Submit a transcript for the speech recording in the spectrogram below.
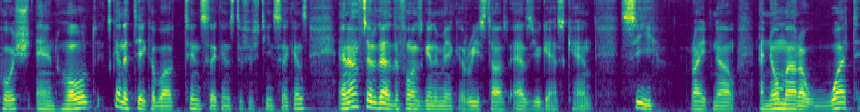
push and hold. It's gonna take about 10 seconds to 15 seconds. And after that the phone is gonna make a restart as you guys can see right now. And no matter what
